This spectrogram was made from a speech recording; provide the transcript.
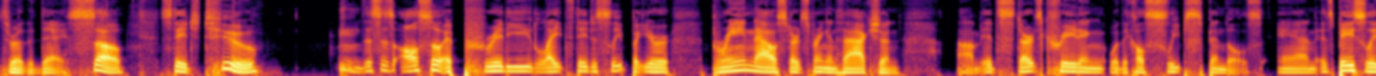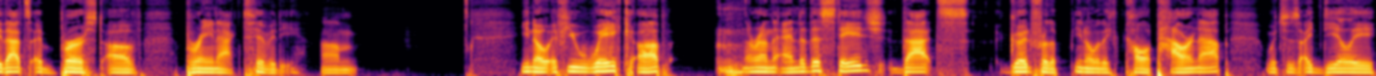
throughout the day. So, stage two, this is also a pretty light stage of sleep, but your brain now starts springing into action. Um, it starts creating what they call sleep spindles, and it's basically that's a burst of brain activity. Um, you know, if you wake up around the end of this stage, that's good for the you know what they call a power nap, which is ideally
